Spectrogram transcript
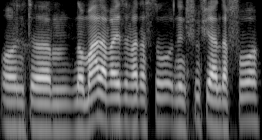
Und ähm, normalerweise war das so in den fünf Jahren davor,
